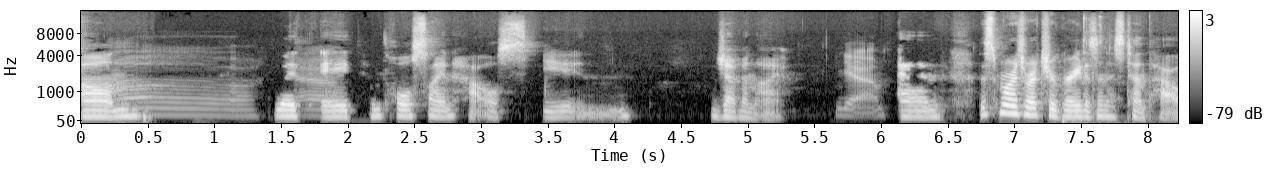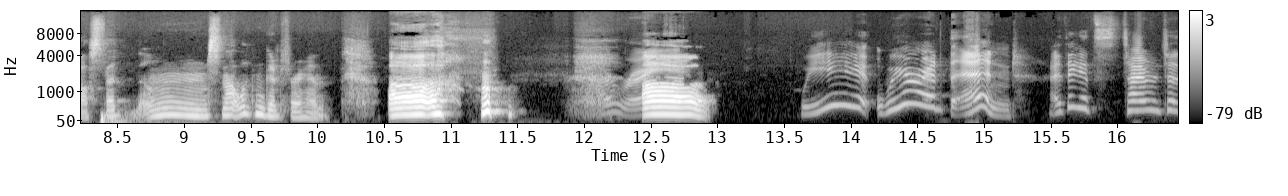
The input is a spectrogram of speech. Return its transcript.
Um, Oh, with yeah. a tenth whole sign house in Gemini. yeah. And this Mars retrograde is in his tenth house. That mm, it's not looking good for him. Uh, All right. uh, we we're at the end. I think it's time to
